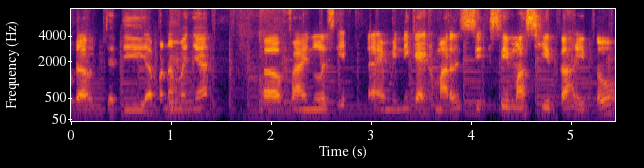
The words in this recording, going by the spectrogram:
udah jadi apa namanya uh, finalis IMTM ini. Kayak kemarin si, si Mas Syitah itu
